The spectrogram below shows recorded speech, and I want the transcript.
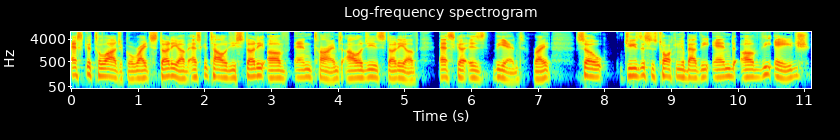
eschatological, right? Study of eschatology, study of end times. Ology is study of. Escha is the end, right? So Jesus is talking about the end of the age,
